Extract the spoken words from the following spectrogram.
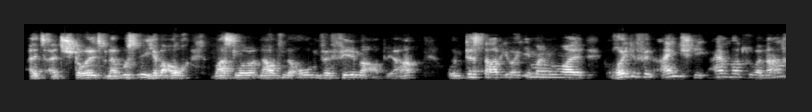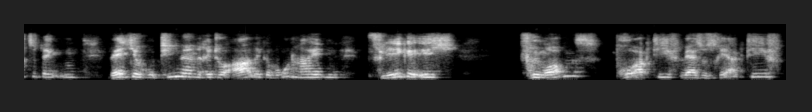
als, als Stolz. Und da wusste ich aber auch, was laufen da oben für Filme ab, ja. Und das darf ich euch immer nur mal heute für den Einstieg einfach drüber nachzudenken, welche Routinen, Rituale, Gewohnheiten pflege ich, frühmorgens, proaktiv versus reaktiv,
